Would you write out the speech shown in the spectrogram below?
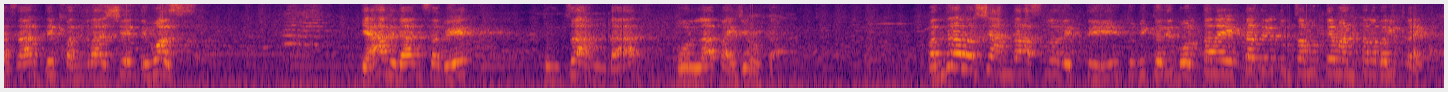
हजार ते पंधराशे दिवस त्या विधानसभेत तुमचा आमदार बोलला पाहिजे होता. पंधरा वर्ष आमदार असलेला व्यक्ती तुम्ही कधी बोलताना एकदा तरी तुमचा मुद्दे मांडताना बघितलाय का?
